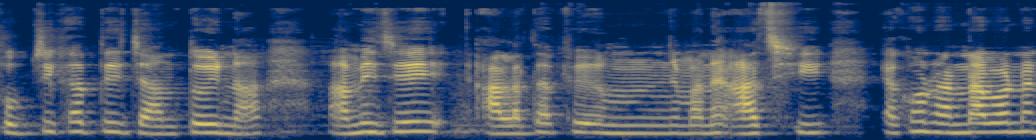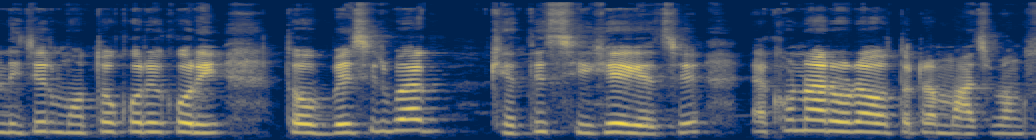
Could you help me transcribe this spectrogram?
সবজি খাতে জানতোই না। আমি যে আলাদা মানে আছি, এখন রান্নাবান্না নিজের মতো করে করি, তো বেশিরভাগ খেতে শিখে গেছে, এখন আর ওরা অতটা মাছ মাংস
